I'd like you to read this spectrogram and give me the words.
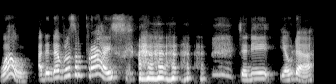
wow ada double surprise. Jadi ya udah.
